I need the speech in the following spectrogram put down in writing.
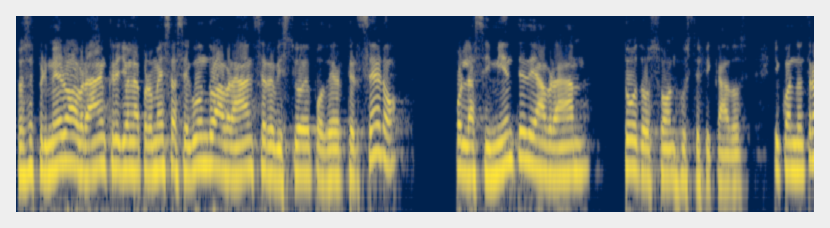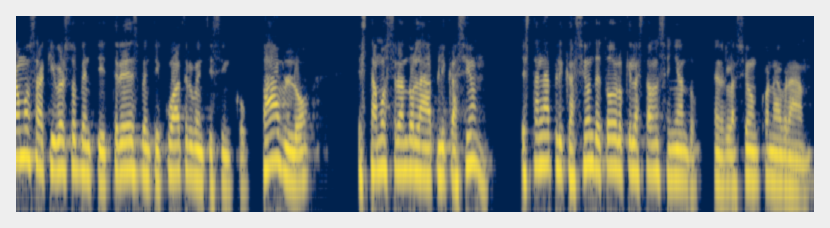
Entonces, primero Abraham creyó en la promesa, segundo Abraham se revistió de poder, tercero, por la simiente de Abraham todos son justificados. Y cuando entramos aquí, versos 23, 24 y 25, Pablo está mostrando la aplicación está la aplicación de todo lo que él ha estado enseñando en relación con Abraham.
